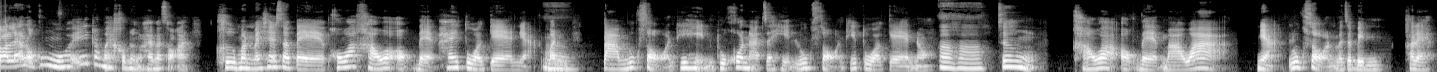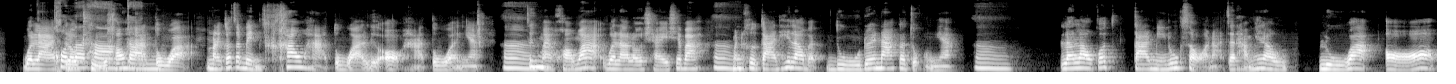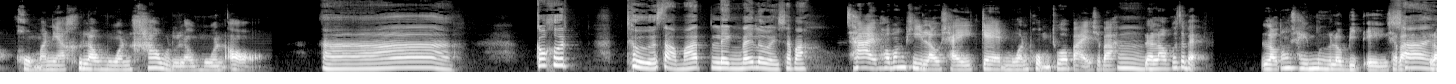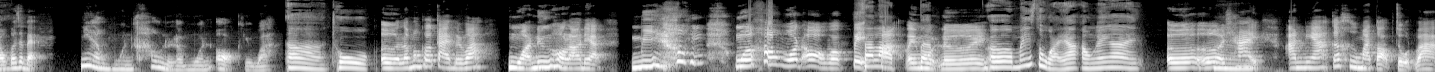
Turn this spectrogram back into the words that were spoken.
ตอนแรกเราก็งงว่าเอ๊ะทำไมเขาถึงให้มาสองอัน คือมันไม่ใช่สแปร์เพราะว่าเขาอะออกแบบให้ตัวแกนเนี่ย มันตามลูกศรที่เห็นทุกคนอาจจะเห็นลูกศรที่ตัวแกนเนาะอ่าฮะซึ่งเขาอะออกแบบมาว่า เนี่ย ลูกศรมันจะเป็นอะไร เวลาคนละเราถือเข้าทางกัหานตัว มันก็จะเป็นเข้าหาตัวหรือออกหาตัวอย่างเงี้ยอ่าซึ่งหมายความว่าเวลาเราใช้ใช่ปะอ่ามัมันคือการที่เราแบบดูด้วยหน้ากระจกอย่างเงี้ยอ่าแล้วเราก็การมีลูกศรอะ จะทำให้เรารู้ว่า อ๋อ ผมอันเนี้ยคือเราม้วนเข้าหรือเราม้วนออกอ่าก็คือถือสามารถเล็งได้เลยใช่ปะใช่เพราะบางทีเราใช้แกนม้วนผมทั่วไปใช่ปะอืมแล้วเราก็จะแบบ เราต้องใช้มือเราบิดเองใช่ปะใช่เราก็จะแบบ นี่เราม้วนเข้าหรือเราม้วนออกอยู่วะ อ่า ถูก เออ แล้วมันก็กลายเป็นว่า หัวหนึ่งของเราเนี่ย มีทั้งม้วนเข้าม้วนออกแบบเปะสลัปะบไปหมดแบบเลย เออ ไม่สวยอะเอาง่ายเออเอออืมใช่ อันเนี้ยก็คือมาตอบโจทย์ว่า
